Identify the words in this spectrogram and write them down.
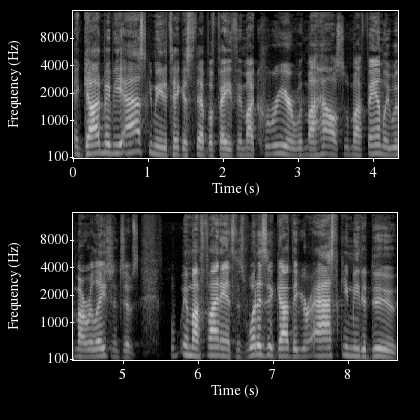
And God may be asking me to take a step of faith in my career, with my house, with my family, with my relationships in my finances? What is it, God, that you're asking me to do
